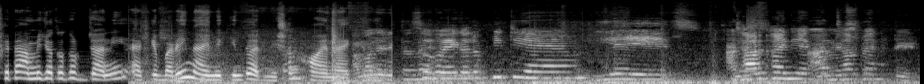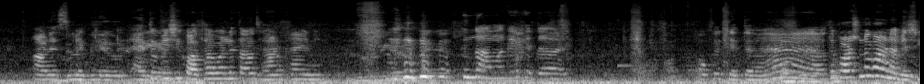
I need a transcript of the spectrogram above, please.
সেটা আমি যতদূর জানি একেবারেই নাইনে কিন্তু অ্যাডমিশন হয় না এখানে। হয়ে গেল পিটিএম ঝাড় খায়নি এত বেশি কথা বলে তাও ঝাড় খায়নি কিন্তু আমাকে খেতে হয়। ওকে খেতে হয় হ্যাঁ ও তো পড়াশোনা করে না বেশি।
